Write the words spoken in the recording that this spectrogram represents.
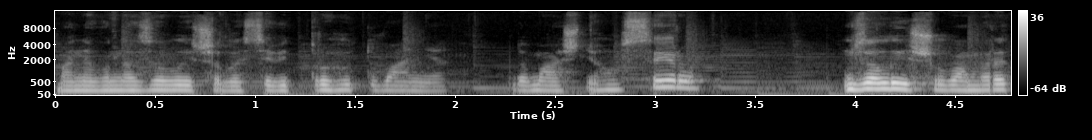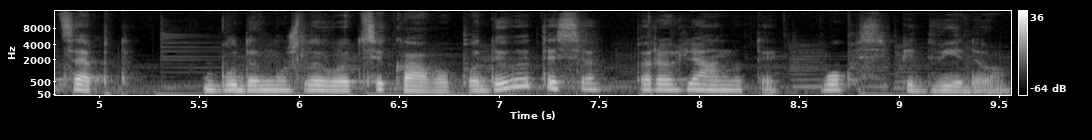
У мене вона залишилася від приготування домашнього сиру. Залишу вам рецепт, буде можливо цікаво подивитися, переглянути в описі під відео.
